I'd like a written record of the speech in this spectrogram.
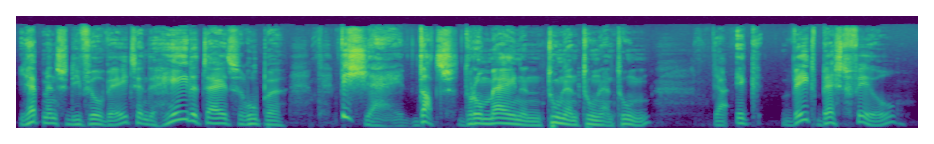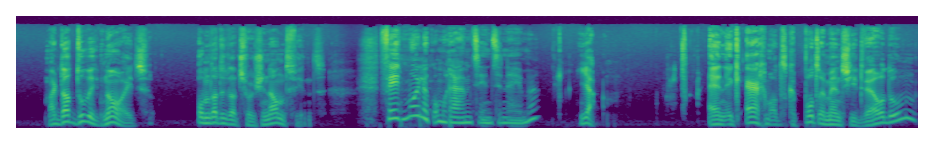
Je hebt mensen die veel weten en de hele tijd roepen: Wist jij dat de Romeinen toen en toen en toen? Ja, ik weet best veel, maar dat doe ik nooit, omdat ik dat zo gênant vind. Vind je het moeilijk om ruimte in te nemen? Ja. En ik erger me altijd kapot aan mensen die het wel doen.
